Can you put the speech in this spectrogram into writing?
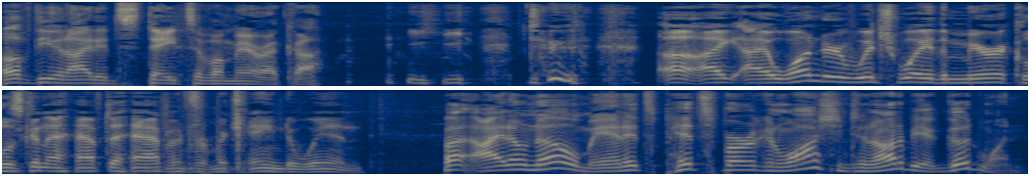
of the United States of America. Dude, uh, I, I wonder which way the miracle is going to have to happen for McCain to win. But I don't know, man. It's Pittsburgh and Washington. It ought to be a good one.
